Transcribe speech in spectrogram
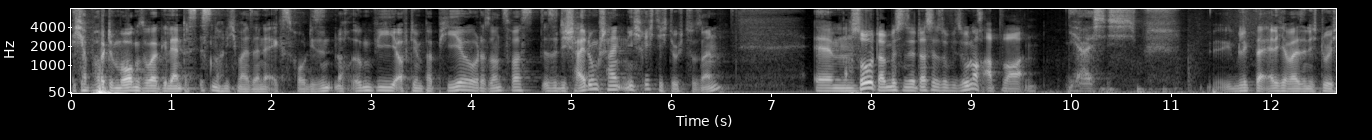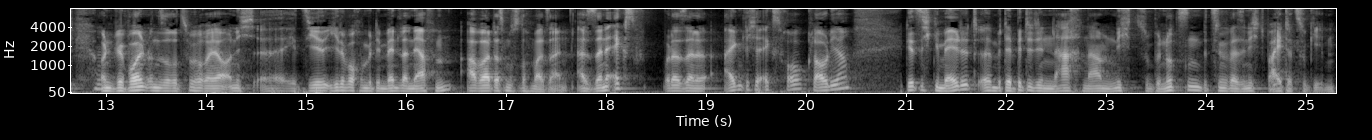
ich habe heute Morgen sogar gelernt, das ist noch nicht mal seine Ex-Frau. Die sind noch irgendwie auf dem Papier oder sonst was. Also die Scheidung scheint nicht richtig durch zu sein. Ähm, Ach so, dann müssen sie das ja sowieso noch abwarten. Ja, ich, ich blick da ehrlicherweise nicht durch. Und wir wollen unsere Zuhörer ja auch nicht äh, jetzt jede, jede Woche mit dem Wendler nerven, aber das muss noch mal sein. Also seine Ex oder seine eigentliche Ex-Frau, Claudia, die hat sich gemeldet äh, mit der Bitte, den Nachnamen nicht zu benutzen bzw. nicht weiterzugeben.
